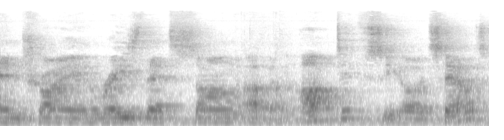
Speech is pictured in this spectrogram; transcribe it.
and try and raise that song up an octave, see how it sounds.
